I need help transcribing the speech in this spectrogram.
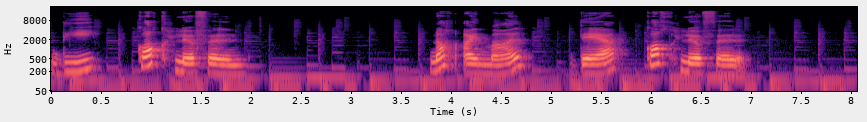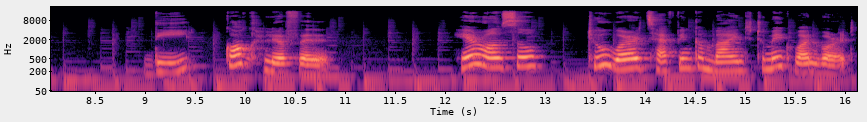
Die Kochlöffeln. Noch einmal der Kochlöffel. Die Kochlöffel. Here also two words have been combined to make one word.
